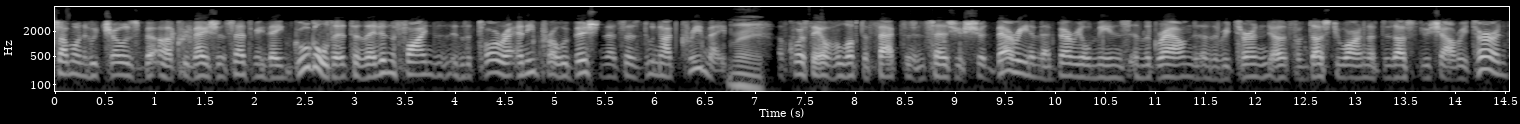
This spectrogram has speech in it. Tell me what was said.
someone who chose uh, cremation said to me, they Googled it and they didn't find in the Torah any prohibition that says do not cremate. Right. Of course, they overlooked the fact that it says you should bury, and that burial means in the ground, and the return uh, from dust you are, and to dust you shall return.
